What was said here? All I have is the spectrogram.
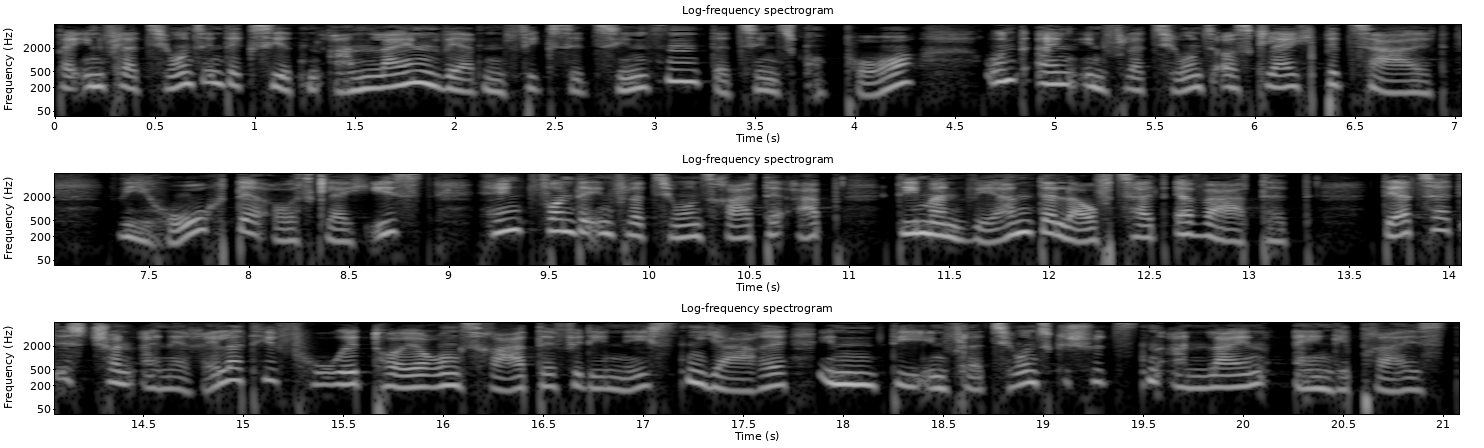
Bei inflationsindexierten Anleihen werden fixe Zinsen, der Zinskupon und ein Inflationsausgleich bezahlt. Wie hoch der Ausgleich ist, hängt von der Inflationsrate ab, die man während der Laufzeit erwartet. Derzeit ist schon eine relativ hohe Teuerungsrate für die nächsten Jahre in die inflationsgeschützten Anleihen eingepreist.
